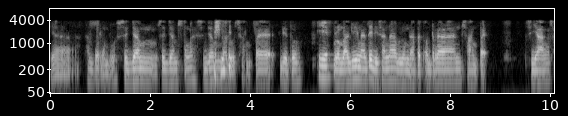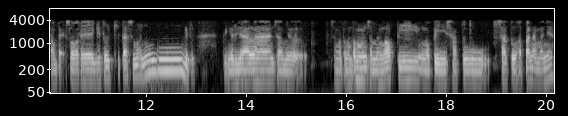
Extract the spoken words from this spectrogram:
Ya hampir lembuh sejam sejam setengah sejam baru sampai gitu. Iya. belum lagi nanti di sana belum dapat orderan sampai siang sampai sore gitu. Kita semua nunggu gitu. Pinggir jalan sambil sama teman-teman sambil ngopi ngopi satu satu apa namanya?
